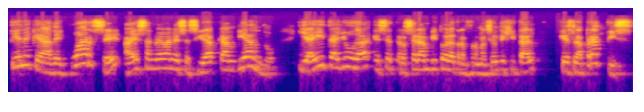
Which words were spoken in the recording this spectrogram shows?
tiene que adecuarse a esa nueva necesidad cambiando. Y ahí te ayuda ese tercer ámbito de la transformación digital, que es la practice.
